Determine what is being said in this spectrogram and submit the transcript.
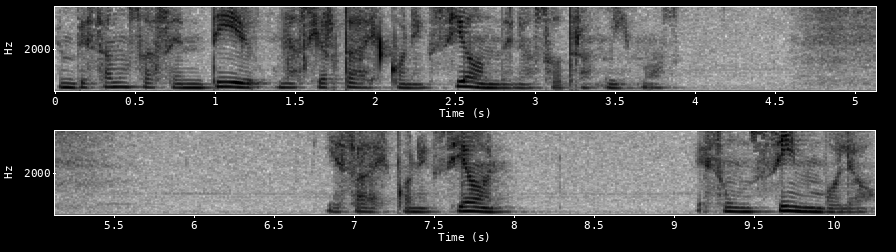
empezamos a sentir una cierta desconexión de nosotros mismos. Y esa desconexión es un símbolo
